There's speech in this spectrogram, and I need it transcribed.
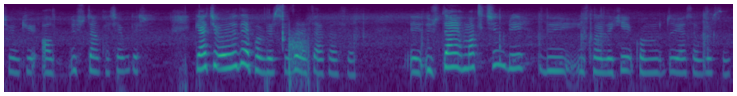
Çünkü alt üstten kaçabilir. Gerçi öyle de yapabilirsiniz evet arkadaşlar. Ee, üstten yapmak için bir, bir yukarıdaki komutu yazabilirsiniz.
